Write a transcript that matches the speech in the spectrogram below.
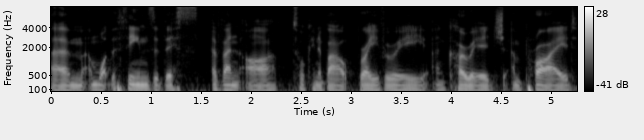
um, and what the themes of this event are, talking about bravery and courage and pride,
